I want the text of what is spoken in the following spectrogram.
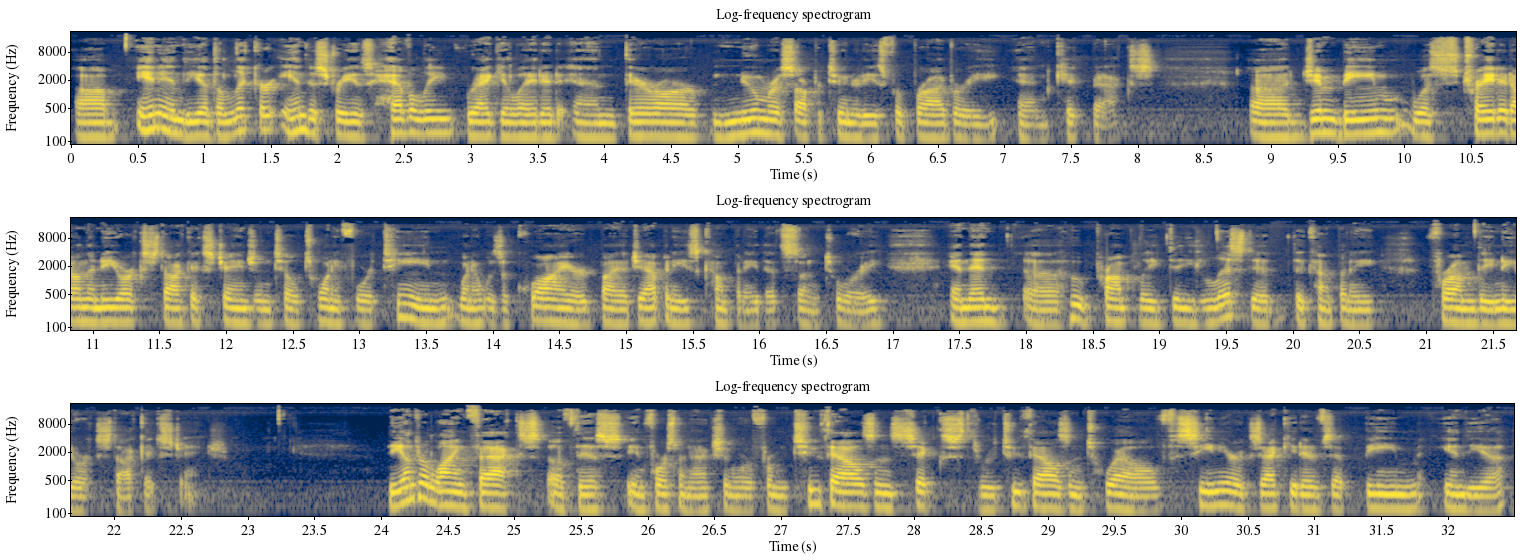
Uh, in India, the liquor industry is heavily regulated, and there are numerous opportunities for bribery and kickbacks. Uh, Jim Beam was traded on the New York Stock Exchange until 2014 when it was acquired by a Japanese company that's Suntory, and then uh, who promptly delisted the company from the New York Stock Exchange. The underlying facts of this enforcement action were from 2006 through 2012, senior executives at Beam India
